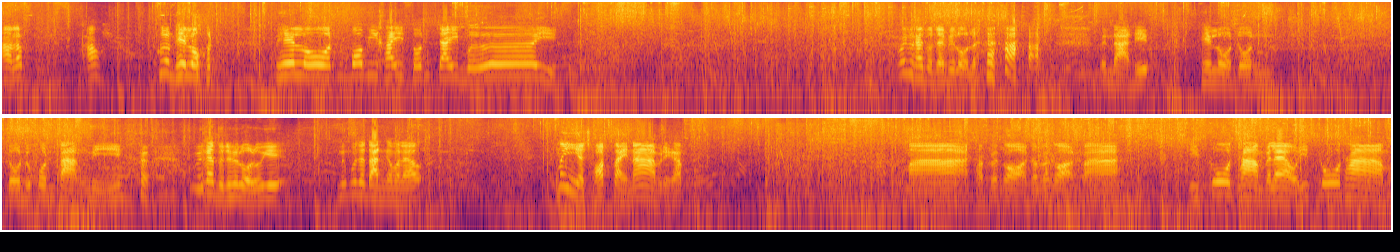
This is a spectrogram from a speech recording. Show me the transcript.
อ้าวแล้วเอ้าเพื่อนเพโลด เพโลดบ่มีใครสนใจเบยไม่มีใครสนใจเพโลดเลย เป็นด่านที่เพโลดโดน โดนทุกคนต่างหนี ไม่มีใครสนใจเพโลดเมื่อกี้ นึกว่าจะดันกันมาแล้ว นี่อะช็อตใส่หน้าไปเลยครับ มาช็อตไปก่อนช็อตไปก่อนมาอีสโก้ไทม์ไปแล้วอีสโก้ไทม์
